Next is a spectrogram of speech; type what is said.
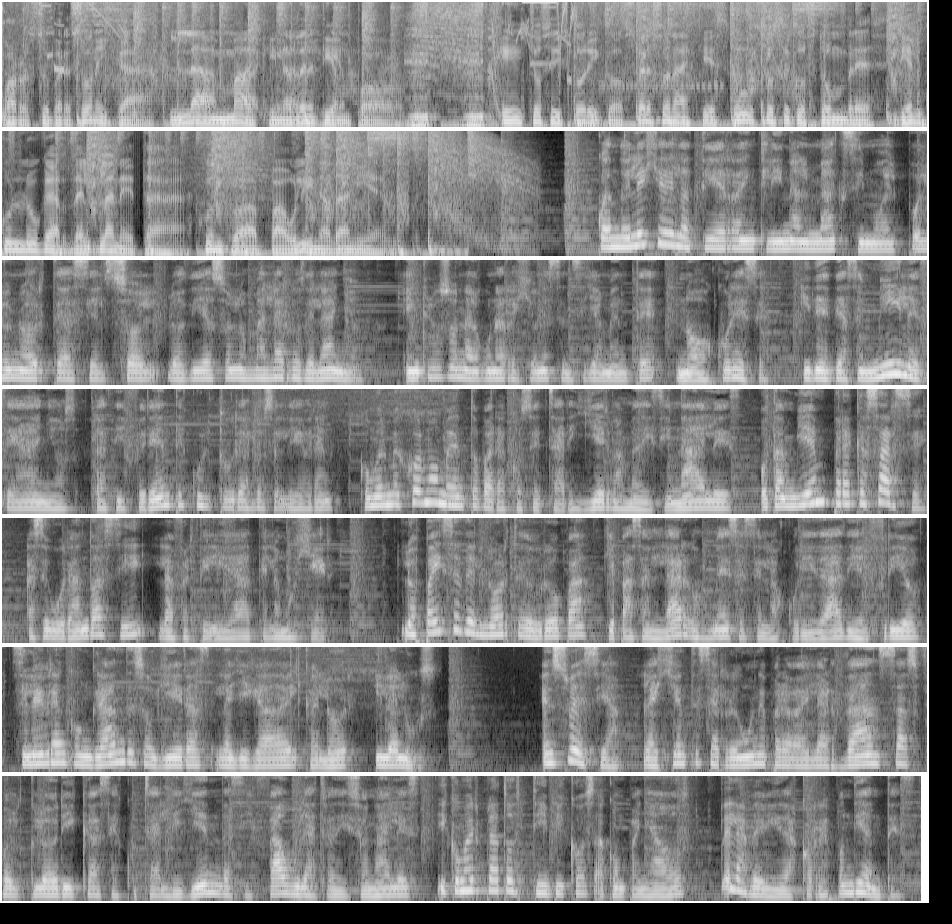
Por Supersónica, la máquina del tiempo. Hechos históricos, personajes, usos y costumbres de algún lugar del planeta. Junto a Paulina Daniel. Cuando el eje de la Tierra inclina al máximo el polo norte hacia el Sol, los días son los más largos del año incluso en algunas regiones sencillamente no oscurece. Y desde hace miles de años, las diferentes culturas lo celebran como el mejor momento para cosechar hierbas medicinales o también para casarse, asegurando así la fertilidad de la mujer. Los países del norte de Europa, que pasan largos meses en la oscuridad y el frío, celebran con grandes hogueras la llegada del calor y la luz. En Suecia, la gente se reúne para bailar danzas folclóricas, escuchar leyendas y fábulas tradicionales y comer platos típicos acompañados de las bebidas correspondientes.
